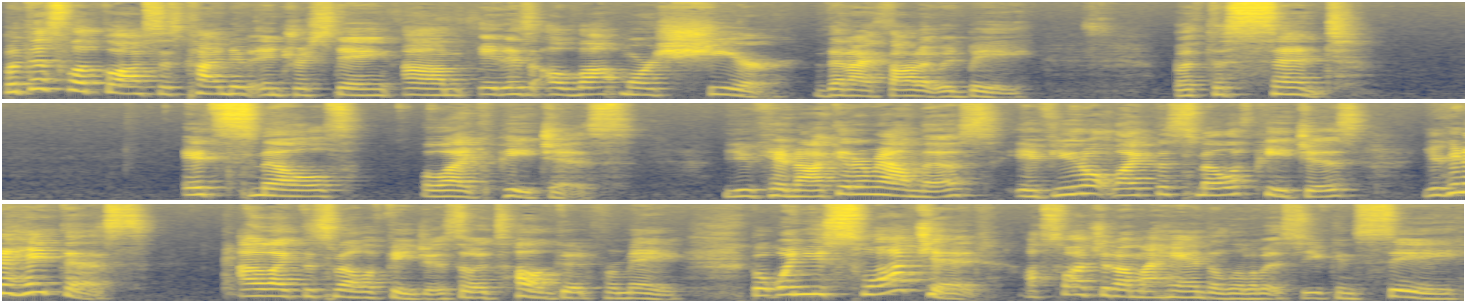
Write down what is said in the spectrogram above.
But this lip gloss is kind of interesting. Um, it is a lot more sheer than I thought it would be. But the scent, it smells like peaches. You cannot get around this. If you don't like the smell of peaches, you're going to hate this. I like the smell of peaches, so it's all good for me. But when you swatch it, I'll swatch it on my hand a little bit so you can see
